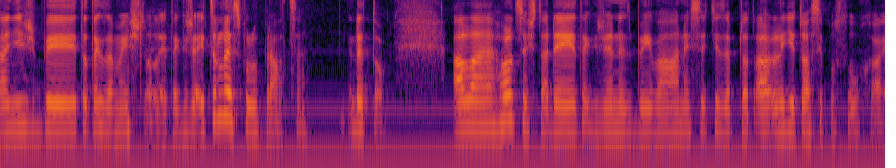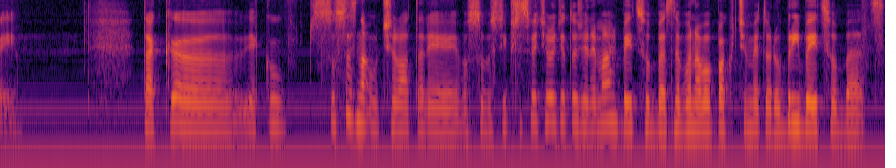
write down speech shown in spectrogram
aniž by to tak zamýšleli, takže i tohle je spolupráce. Jde to. Ale holc seš tady, takže nezbývá, než se tě zeptat, a lidi to asi poslouchají. Tak jako, co ses naučila tady v osobnosti? Přesvědčilo tě to, že nemáš být sobec, nebo naopak, v čem je to dobrý být sobec?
